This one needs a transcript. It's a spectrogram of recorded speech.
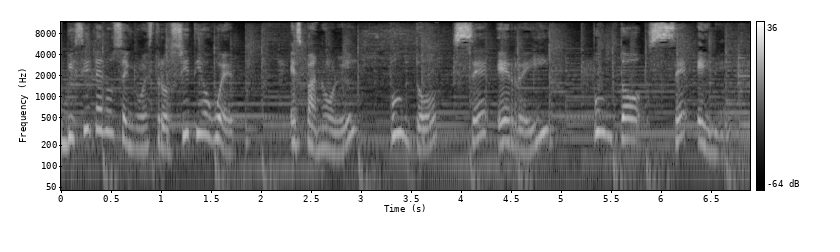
Visítenos en nuestro sitio web espanol.cri.cn.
